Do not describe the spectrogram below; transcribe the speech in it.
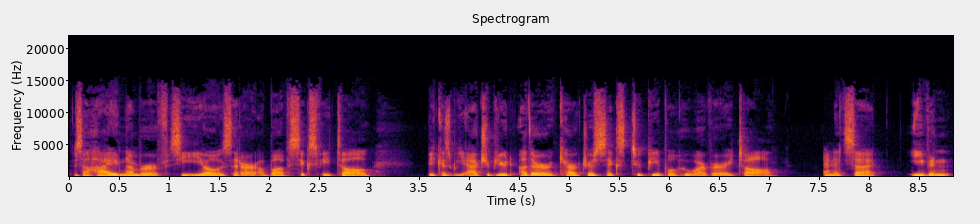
there's a high number of CEOs that are above six feet tall because we attribute other characteristics to people who are very tall. And it's uh, even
